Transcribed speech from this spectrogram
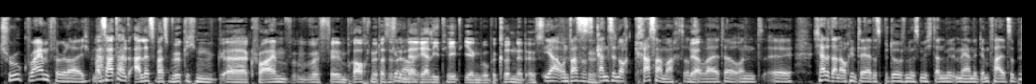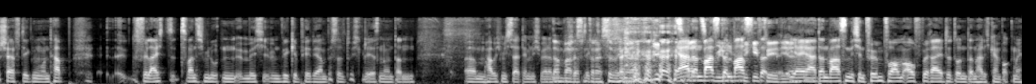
True Crime Thriller. Ich mag, Es hat halt alles, was wirklich ein äh, Crime-Film braucht, nur dass es Genau. in der Realität irgendwo begründet ist. ja, und was das Hm. Ganze noch krasser macht und Ja. so weiter. Und äh, ich hatte dann auch hinterher das Bedürfnis, mich dann mit, mehr mit dem Fall zu beschäftigen und habe äh, vielleicht 20 Minuten mich in Wikipedia ein bisschen durchgelesen und dann ähm, habe ich mich seitdem nicht mehr damit Dann war das beschäftigt. Interesse weg. Ja, dann 20 war es, dann Minuten war es, Wikipedia. ja, ja, dann war es nicht in Filmform aufbereitet und dann hatte ich keinen Bock mehr.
